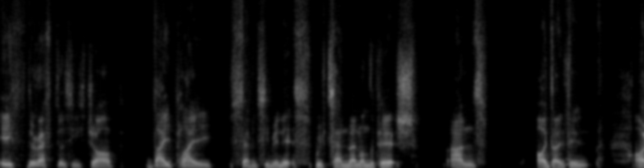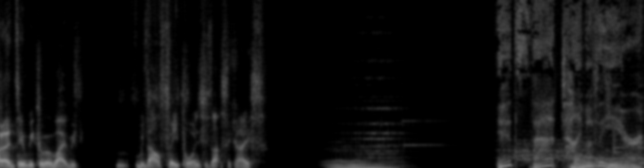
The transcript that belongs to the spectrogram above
if the ref does his job, they play 70 minutes with 10 men on the pitch. And I don't think I don't think we come away with without three points if that's the case. It's that time of the year.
